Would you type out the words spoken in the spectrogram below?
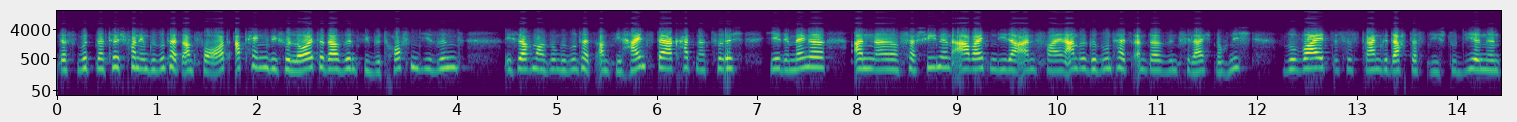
das wird natürlich von dem Gesundheitsamt vor Ort abhängen, wie viele Leute da sind, wie betroffen die sind. Ich sage mal, so ein Gesundheitsamt wie Heinsberg hat natürlich jede Menge an äh, verschiedenen Arbeiten, die da anfallen. Andere Gesundheitsämter sind vielleicht noch nicht so weit. Es ist dran gedacht, dass die Studierenden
